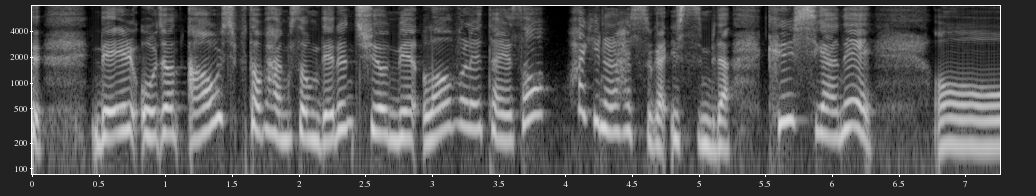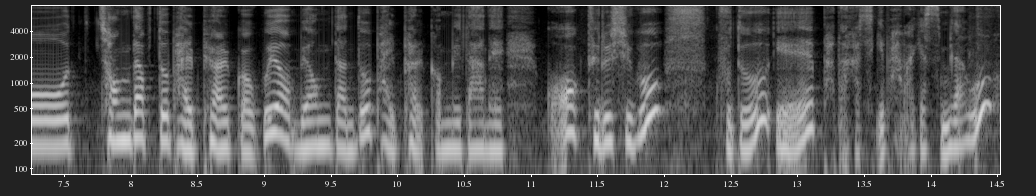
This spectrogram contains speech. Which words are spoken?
내일 오전 9시부터 방송되는 주현미의 러브레터에서 확인을 할 수가 있습니다. 그 시간에 어 정답도 발표할 거고요. 명단도 발표할 겁니다. 네. 꼭 들으시고 구두 예 받아 가시기 바라겠습니다. 우후.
